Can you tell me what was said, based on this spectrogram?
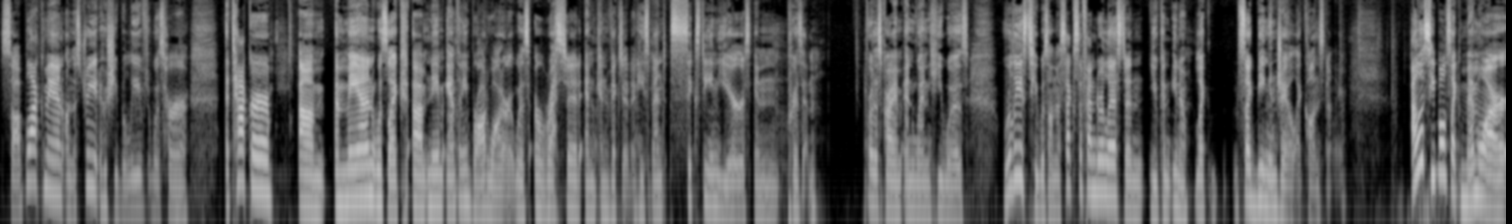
saw a black man on the street who she believed was her attacker um, a man was like um, named Anthony Broadwater was arrested and convicted, and he spent 16 years in prison for this crime. And when he was released, he was on the sex offender list, and you can, you know, like it's like being in jail like constantly. Alice Sebold's like memoir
